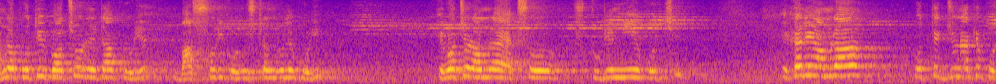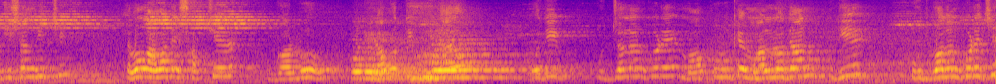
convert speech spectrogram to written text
আমরা প্রতি বছর এটা করে বাৎসরিক অনুষ্ঠান বলে করি। এবছর আমরা একশো স্টুডেন্ট নিয়ে করছি। এখানে আমরা প্রত্যেকজনাকে পজিশন দিচ্ছি। এবং আমাদের সবচেয়ে গর্ব নবদ্বীপ বিধায়ক প্রদীপ উজ্জ্বলন করে মহাপুরুকে মাল্যদান দিয়ে উদ্বোধন করেছে।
